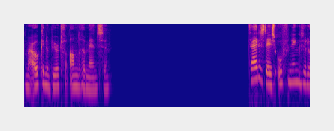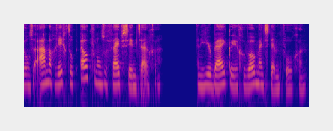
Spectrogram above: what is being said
maar ook in de buurt van andere mensen. Tijdens deze oefening zullen we onze aandacht richten op elk van onze vijf zintuigen. En hierbij kun je gewoon mijn stem volgen.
